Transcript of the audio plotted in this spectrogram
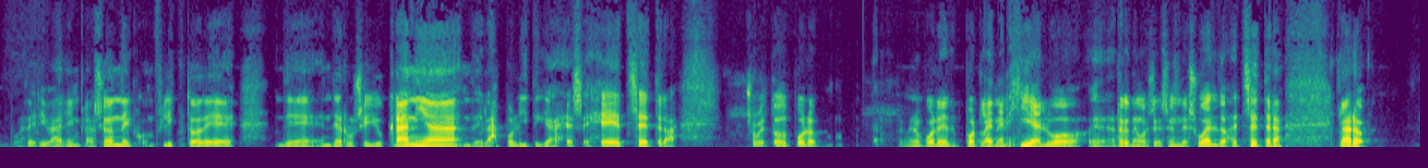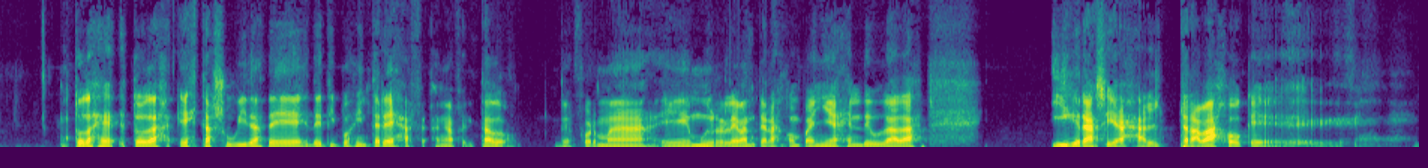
pues derivada de la inflación, del conflicto de, Rusia y Ucrania, de las políticas SG, etcétera, sobre todo por, primero por, la energía y luego eh, renegociación de sueldos, etcétera. Claro, todas, e, estas subidas de, tipos de interés han afectado de forma eh, muy relevante a las compañías endeudadas y gracias al trabajo que,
